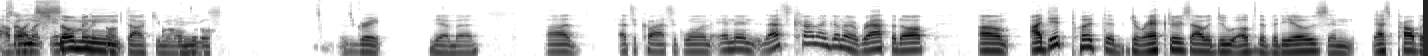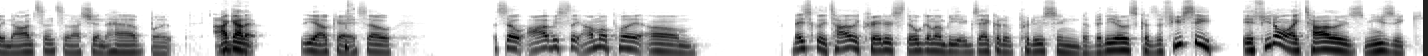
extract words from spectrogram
I've so watched so many documentaries. It's great. Yeah, man. Uh, that's a classic one. And then that's kind of gonna wrap it up. Um, I did put the directors I would do of the videos, and that's probably nonsense, and I shouldn't have, but I, I got it. Yeah, okay. So so obviously I'm gonna put um basically Tyler Creator's still gonna be executive producing the videos because if you see if you don't like Tyler's music,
